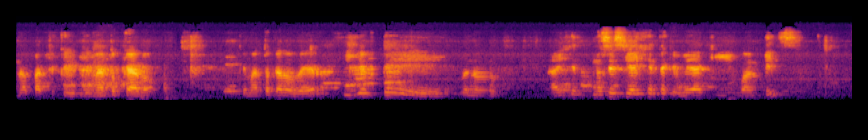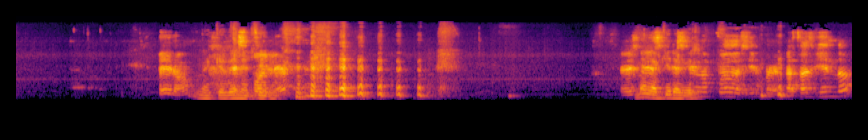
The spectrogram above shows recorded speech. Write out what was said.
una parte que, me ha tocado, que me ha tocado ver. Y yo que, bueno, hay, no sé si hay gente que ve aquí One Piece, pero, me quedé spoiler. Es, no la quiero ver. no puedo decir, pero ¿la estás viendo?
